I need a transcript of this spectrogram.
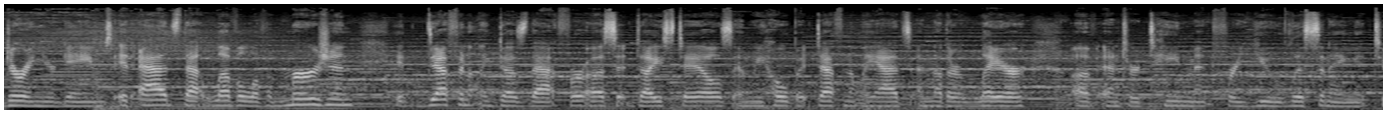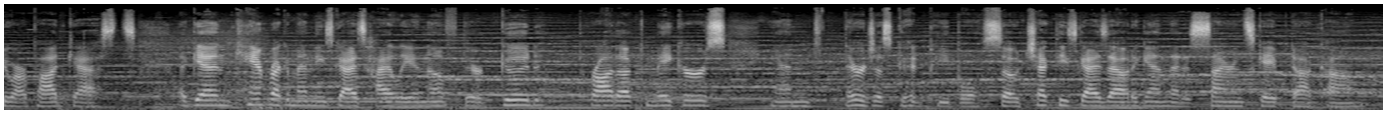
during your games. It adds that level of immersion. It definitely does that for us at Dice Tales, and we hope it definitely adds another layer of entertainment for you listening to our podcasts. Again, can't recommend these guys highly enough. They're good product makers, and they're just good people. So check these guys out again. That is Syrinscape.com.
